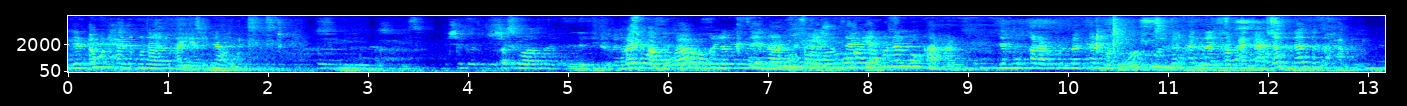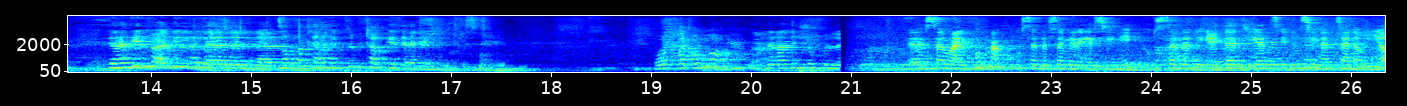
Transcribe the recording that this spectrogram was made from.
اذا اول حاجة قلنا غتغير شنو هو من غير الادوار ولا الاقتدار ثانيا قلنا المقرر اذا المقرر كل ما كان مضبوط كل ما كان طبعا الاهداف لا تتحقق. هذه هذه ال- ال- ال- النقط اللي غادي يتم التركيز عليها. واضحه الأمور؟ إذا غادي نشوف ال- السلام عليكم. معكم أستاذة سميرة ياسيني أستاذة بإعداديات ابن سينا الثانوية.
